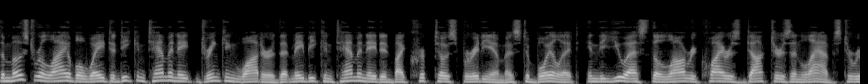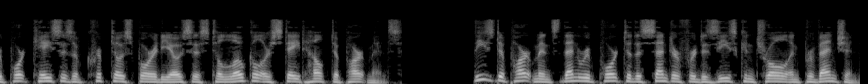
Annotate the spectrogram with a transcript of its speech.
The most reliable way to decontaminate drinking water that may be contaminated by cryptosporidium is to boil it. In the U.S., the law requires doctors and labs to report cases of cryptosporidiosis to local or state health departments. These departments then report to the Center for Disease Control and Prevention.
